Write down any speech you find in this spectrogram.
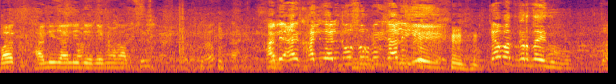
बस खाली जाली दे देंगे आपसे खाली आहे खाली झाली दोनशे रुपये की झाली आहे क्या बात करताय तू? जा.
